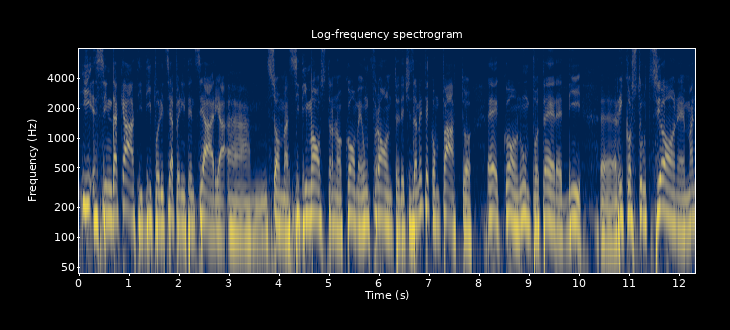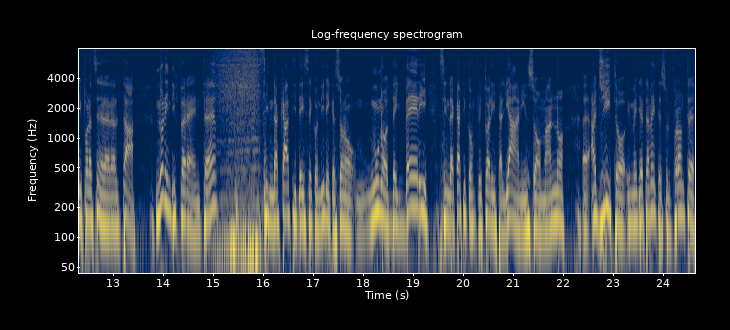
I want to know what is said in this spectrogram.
i sindacati di polizia penitenziaria eh, insomma si dimostrano come un fronte decisamente compatto e con un potere di eh, ricostruzione, manipolazione della realtà non indifferente sindacati dei secondini che sono uno dei veri sindacati conflittuali italiani, insomma, hanno eh, agito immediatamente sul fronte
